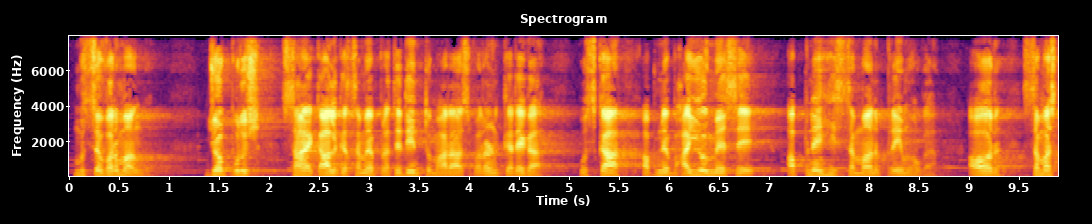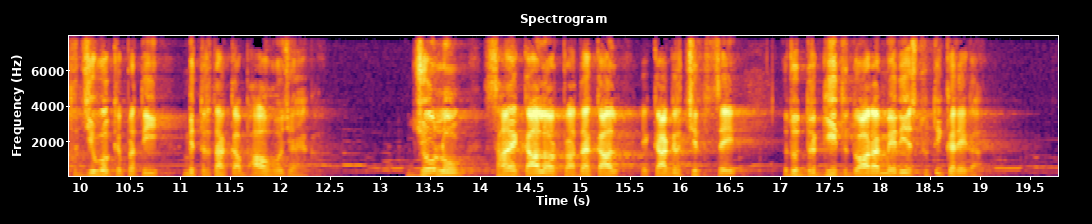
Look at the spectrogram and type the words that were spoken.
मुझसे वर मांगो। जो पुरुष सायकाल के समय प्रतिदिन तुम्हारा स्मरण करेगा, उसका अपने भाइयों में से अपने ही समान प्रेम होगा और समस्त जीवों के प्रति मित्रता का भाव हो जाएगा। जो लोग सायकाल और प्रातःकाल एकाग्रचित से रुद्र गीत द्वारा मेरी स्तुति करेगा,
